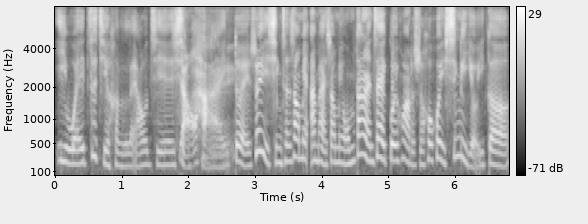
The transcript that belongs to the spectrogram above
以为自己很了解小孩，小孩。对，所以行程上面安排上面，我们当然在规划的时候会心里有一个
